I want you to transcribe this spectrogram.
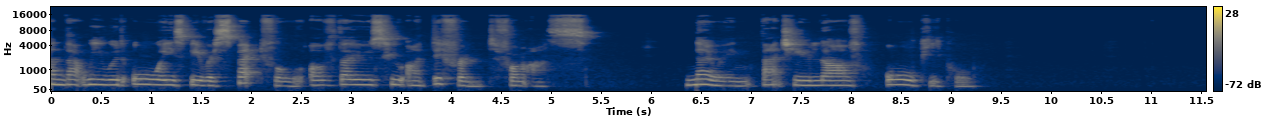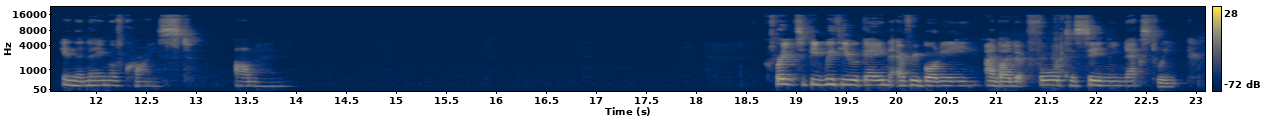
and that we would always be respectful of those who are different from us, knowing that you love all people. In the name of Christ, Amen. Great to be with you again, everybody, and I look forward to seeing you next week.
